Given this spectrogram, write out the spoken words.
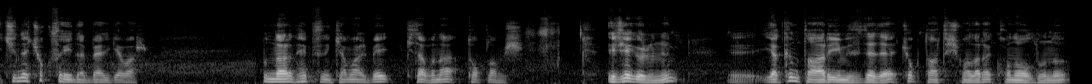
İçinde çok sayıda belge var. Bunların hepsini Kemal Bey kitabına toplamış. Ece Gölü'nün e, yakın tarihimizde de çok tartışmalara konu olduğunu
